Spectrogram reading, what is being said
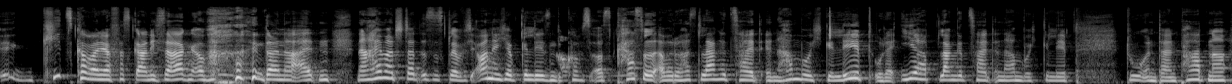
äh, Kiez, kann man ja fast gar nicht sagen, aber in deiner alten, na Heimatstadt ist es glaube ich auch nicht. Ich habe gelesen, du kommst aus Kassel, aber du hast lange Zeit in Hamburg gelebt oder ihr habt lange Zeit in Hamburg gelebt, du und dein Partner.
